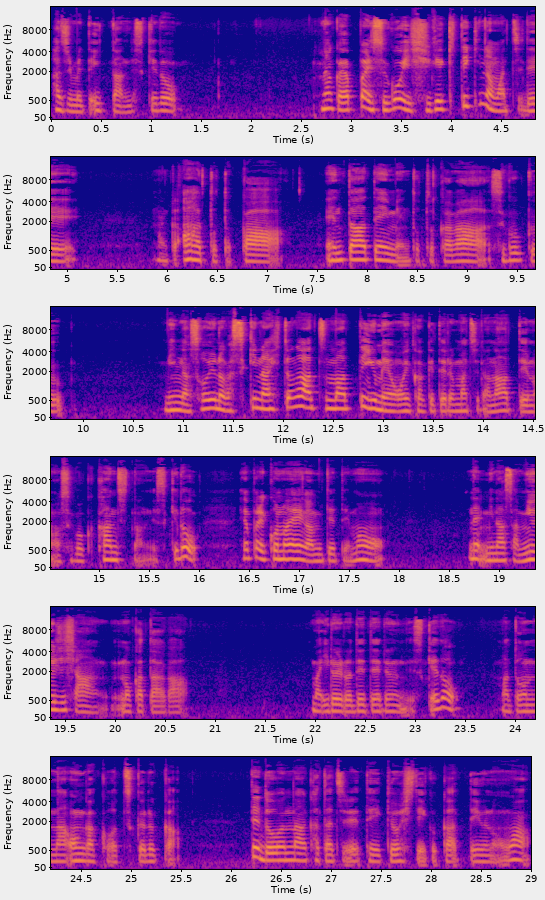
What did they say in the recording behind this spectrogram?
初めて行ったんですけどなんかやっぱりすごい刺激的な街でなんかアートとかエンターテインメントとかがすごくみんなそういうのが好きな人が集まって夢を追いかけてる街だなっていうのはすごく感じたんですけどやっぱりこの映画見てても、ね、皆さんミュージシャンの方がいろいろ出てるんですけど、まあ、どんな音楽を作るかでどんな形で提供していくかっていうのは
